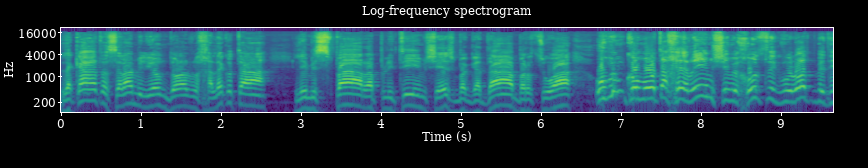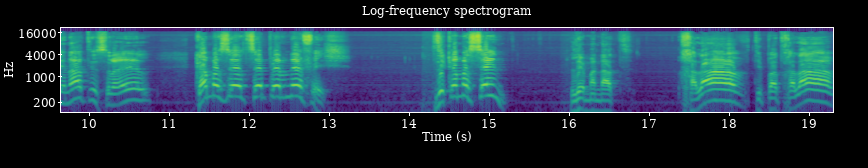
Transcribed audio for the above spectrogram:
לקחת עשרה מיליון דולר ולחלק אותה למספר הפליטים שיש בגדה, ברצועה ובמקומות אחרים שמחוץ לגבולות מדינת ישראל? כמה זה יוצא פר נפש? זה כמה סנט. למנת חלב, טיפת חלב,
